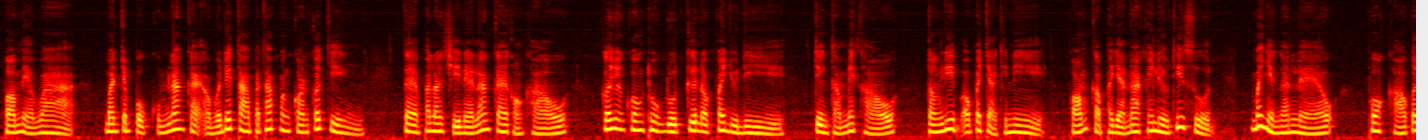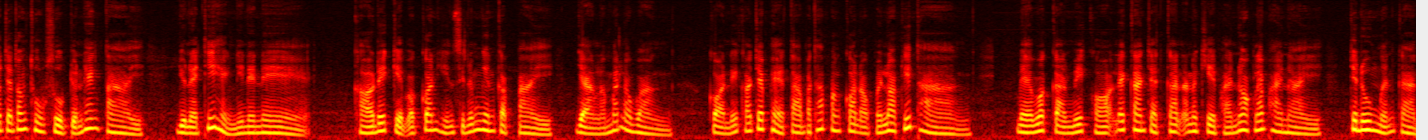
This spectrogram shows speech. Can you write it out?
เพราะแม้ว่ามันจะปกคลุมร่างกายเอาไว้ได้ตาประทับมังกรก็จริง แต่พลังฉีในร่างกายของเขา ก็ยังคงถูกดูดกลืนออกไปอยู่ดี จึงทำให้เขา ต้องรีบออกไปจากที่นี่ พร้อมกับพญานาคให้เร็วที่สุด ไม่อย่างนั้นแล้ว พวกเขาก็จะต้องถูกสูบจนแห้งตาย อยู่ในที่แห่งนี้แน่ๆ เขาได้เก็บเอาก้อนหินสีน้ำเงินกลับไป อย่างระมัดระวัง ก่อนที่เขาจะแผ่ตาประทับมังกรออกไปรอบทิศทาง แม้ว่าการวิเคราะห์และการจัดการอาณาเขตภายนอกและภายใน จะดูเหมือนกัน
